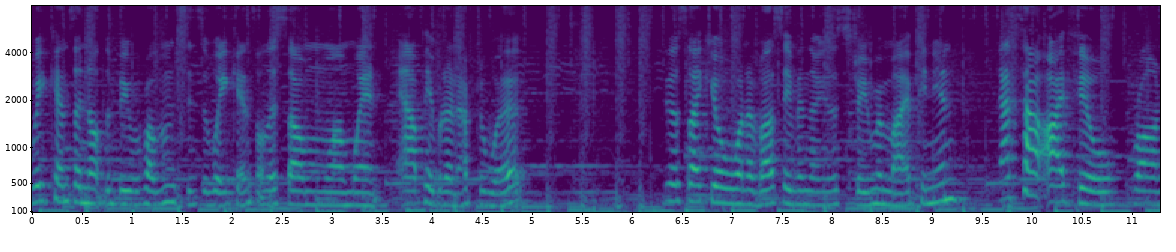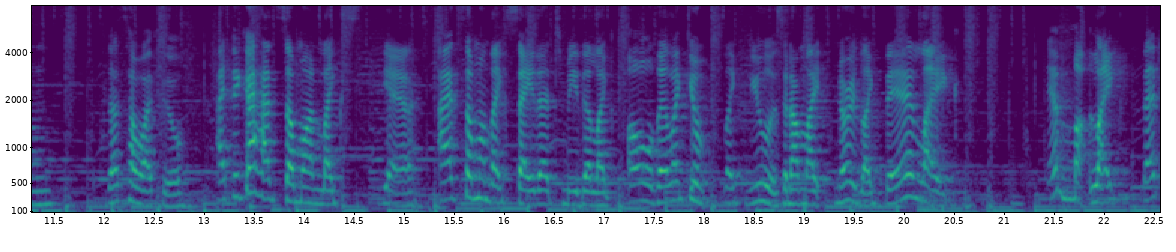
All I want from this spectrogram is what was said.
Weekends are not the bigger problem since the weekends, unless someone went out, people don't have to work. Feels like you're one of us, even though you're a streamer, in my opinion. That's how I feel, Ron. That's how I feel. I think I had someone like yeah i had someone like say that to me. They're like oh they're like your like viewers. And i'm like no like they're like they're my, like that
